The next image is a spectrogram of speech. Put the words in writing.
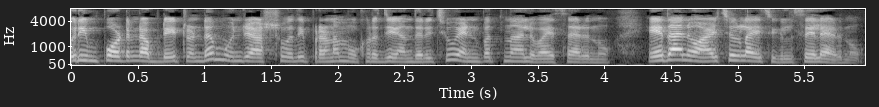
ഒരു ഇമ്പോർട്ടന്റ് അപ്ഡേറ്റ് ഉണ്ട്. മുൻ രാഷ്ട്രപതി പ്രണബ് മുഖർജി അന്തരിച്ചു. എൺപത്തിനാല് വയസ്സായിരുന്നു. ഏതാനും ആഴ്ചകളായി ചികിത്സയിലായിരുന്നു.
